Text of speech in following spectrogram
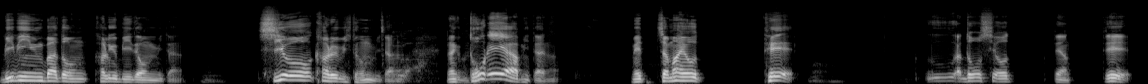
ビビンバ丼カルビ丼みたいな。塩カルビ丼みたいうなわなんかどれやみたいな。めっちゃ迷ってうわどうしようってなって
